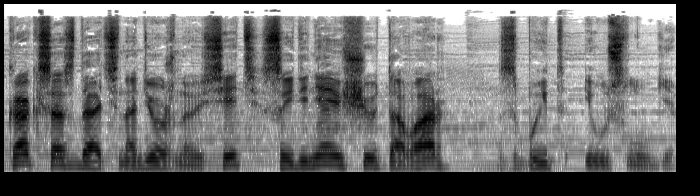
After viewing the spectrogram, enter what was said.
Как создать надежную сеть, соединяющую товар, сбыт и услуги?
